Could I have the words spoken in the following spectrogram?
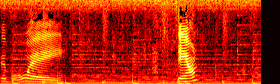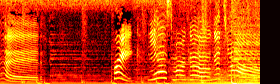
Good boy. Down. Good. Break. Yes, Marco. Good job.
